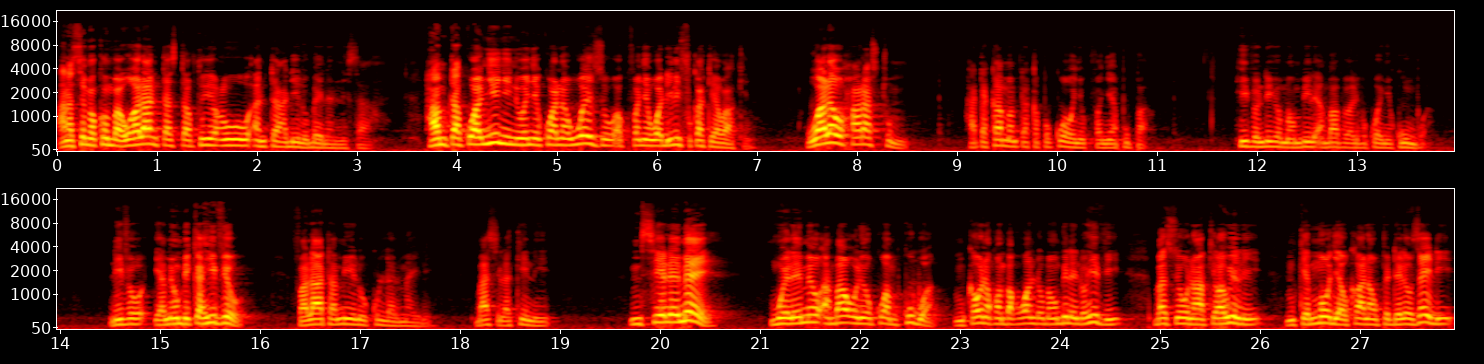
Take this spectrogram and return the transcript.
anasema kwamba wala tastatiu an taadilu baina nisa hamtakuwa nyinyi ni wenye kuwa na uwezo wa kufanya uadilifu kati ya wake. Walau harastum hata kama mtakapokuwa wenye kufanyia pupa. Hivyo ndivyo maumbile ambavyo alivyokuwa wenye kumbwa ndivyo yameumbika hivyo. Fala tamilu kula lmaili basi lakini msielemee mwelemeo ambao uliokuwa mkubwa. Mkaona kwamba kwa ndo maumbile ndo hivi basi wewe una wake wawili mke mmoja ukawa na upendeleo zaidi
